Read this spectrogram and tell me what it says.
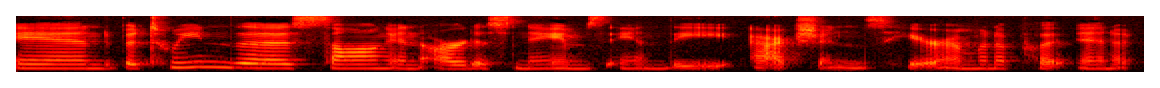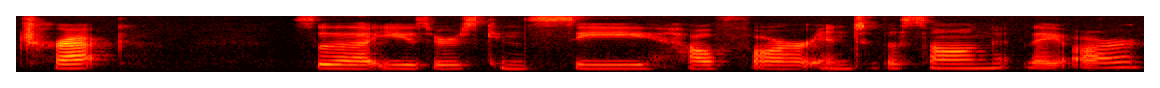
And between the song and artist names and the actions here, I'm going to put in a track so that users can see how far into the song they are.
